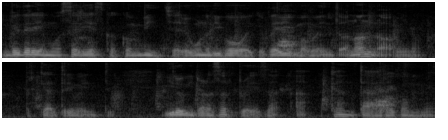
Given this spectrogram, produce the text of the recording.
vedremo se riesco a convincere uno di voi che per il momento non nomino, perché altrimenti vi rovino la sorpresa a cantare con me.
